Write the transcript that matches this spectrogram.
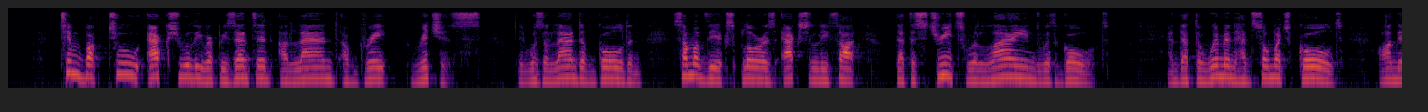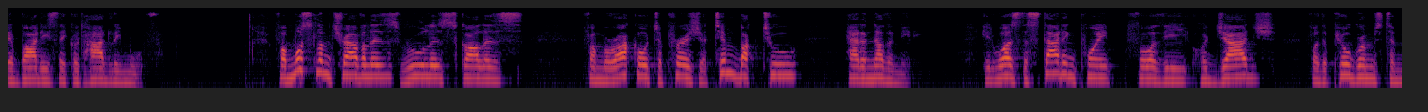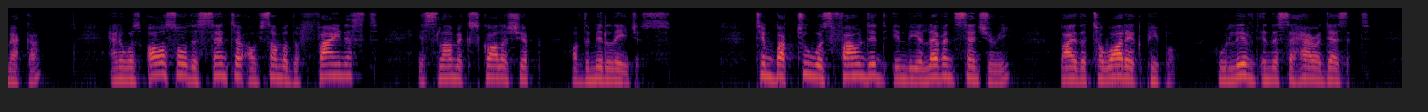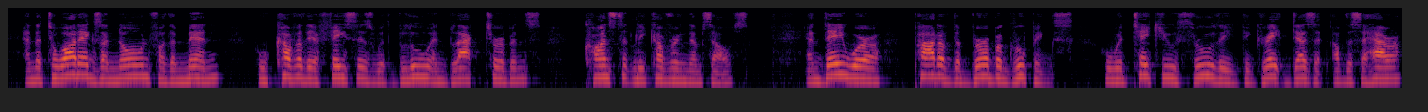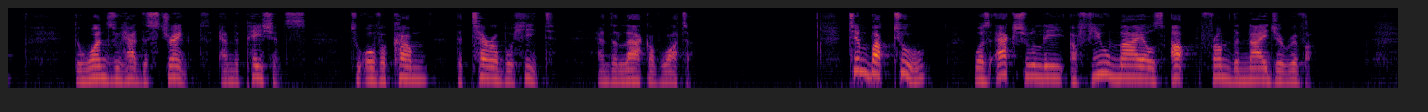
Timbuktu actually represented a land of great riches. It was a land of gold, and some of the explorers actually thought that the streets were lined with gold, and that the women had so much gold on their bodies they could hardly move. For Muslim travelers, rulers, scholars, from Morocco to Persia, Timbuktu had another meaning. It was the starting point for the Hujjaj, for the pilgrims to Mecca, and it was also the center of some of the finest Islamic scholarship of the Middle Ages. Timbuktu was founded in the 11th century by the Tuareg people who lived in the Sahara Desert. And the Tuaregs are known for the men who cover their faces with blue and black turbans, constantly covering themselves. And they were part of the Berber groupings who would take you through the, the great desert of the Sahara, the ones who had the strength and the patience to overcome the terrible heat and the lack of water. Timbuktu was actually a few miles up from the Niger River.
